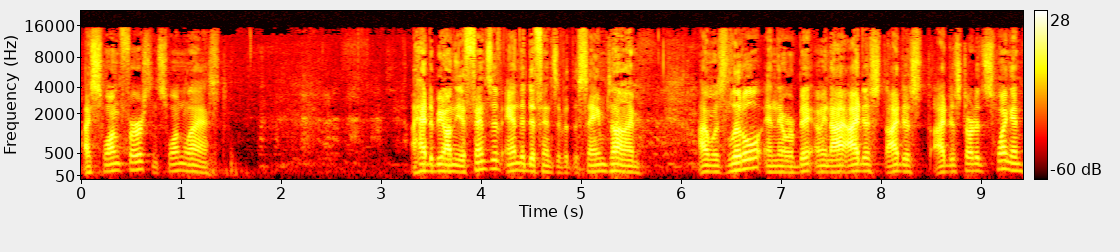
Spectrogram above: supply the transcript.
I swung first and swung last. I had to be on the offensive and the defensive at the same time. I was little, and there were big. I mean, I, I just, I just, I just started swinging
